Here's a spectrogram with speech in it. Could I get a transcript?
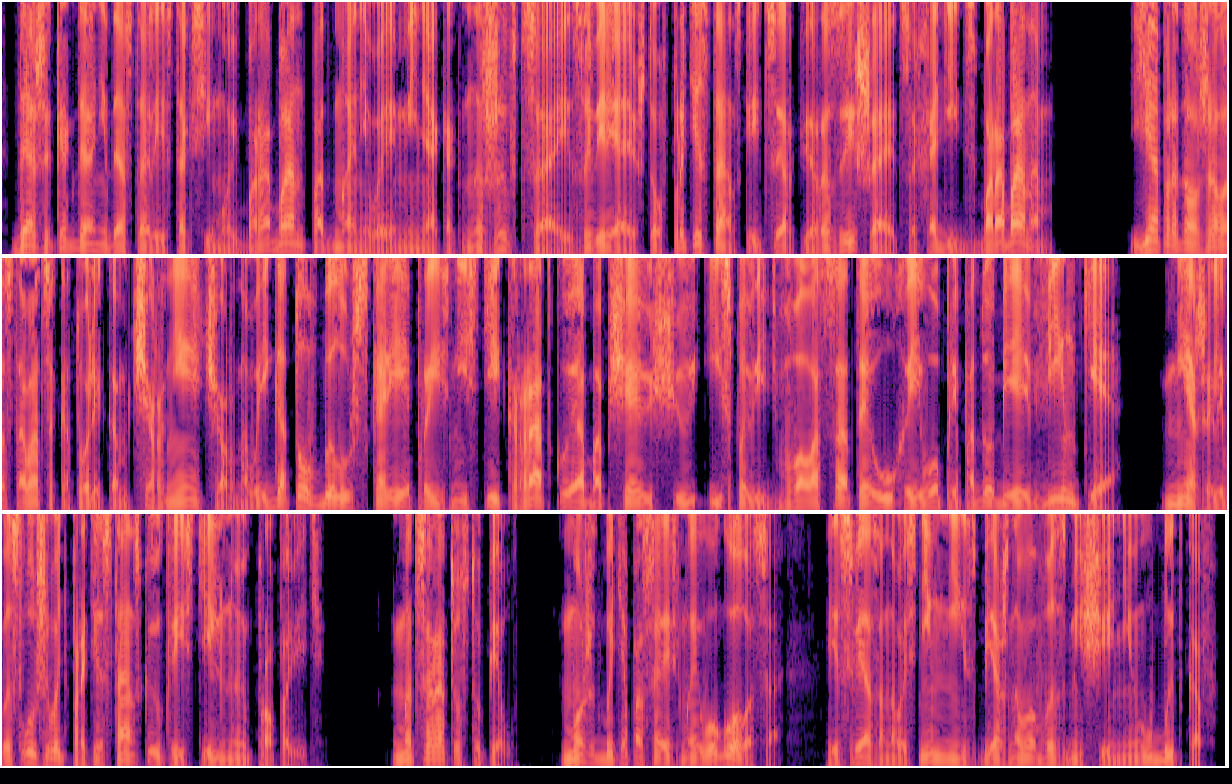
Даже когда они достали из такси мой барабан, подманивая меня как на живца и заверяя, что в протестантской церкви разрешается ходить с барабаном, я продолжал оставаться католиком чернее черного и готов был уж скорее произнести краткую обобщающую исповедь в волосатое ухо его преподобия Винке, нежели выслушивать протестантскую крестильную проповедь. Мацерат уступил, может быть, опасаясь моего голоса и связанного с ним неизбежного возмещения убытков.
